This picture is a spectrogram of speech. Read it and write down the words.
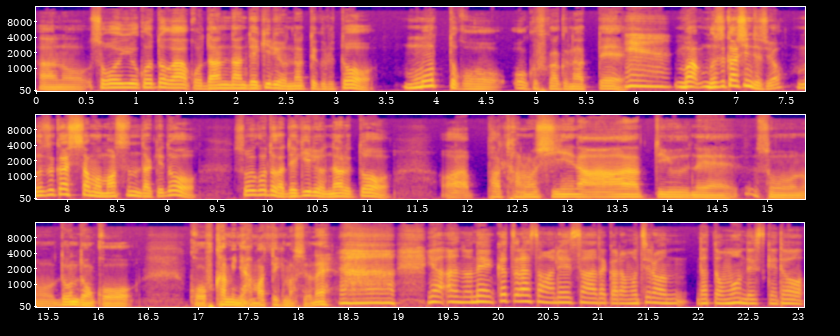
あのそういうことがこうだんだんできるようになってくるともっとこう奥深くなって、まあ難しいんですよ。難しさも増すんだけどそういうことができるようになるとあやっぱ楽しいなっていうねそのどんどんこうこう深みにはまってきますよね。あいやあのね桂さんはレーサーだからもちろんだと思うんですけど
